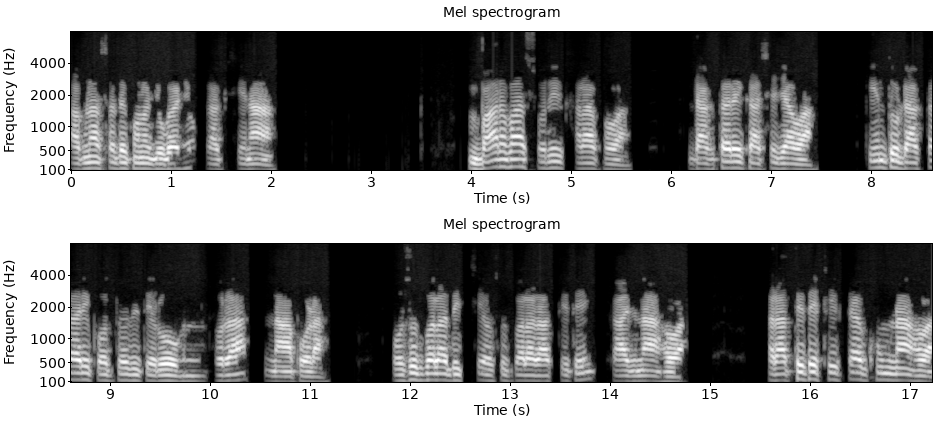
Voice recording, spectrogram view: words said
আপনার সাথে কোনো যোগাযোগ রাখছে না। বারবার শরীর খারাপ হওয়া, ডাক্তারের কাছে যাওয়া, কিন্তু ডাক্তারি পদ্ধতিতে রোগ ধরা না পড়া, ওষুধপালা দিচ্ছে ওষুধপালা রাত্রিতে কাজ না হওয়া, রাত্রিতে ঠিকঠাক ঘুম না হওয়া,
